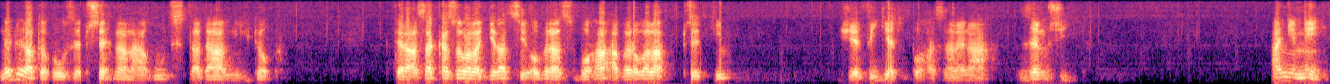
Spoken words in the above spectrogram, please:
Nebyla to pouze přehnaná úcta dávných dob, která zakazovala dělat si obraz Boha a varovala před tím, že vidět Boha znamená zemřít. Ani my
